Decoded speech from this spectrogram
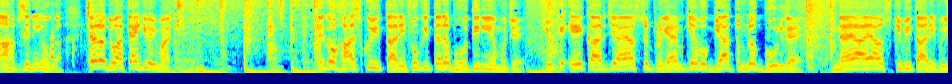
आपसे नहीं होगा। चलो, दुआ थैंक यू वेरी मच देखो, खास कोई तारीफों की तलब होती नहीं है मुझे, क्योंकि एक आरजे आया, उसने प्रोग्राम किया, वो गया तुम लोग भूल गए। नया आया, उसकी भी तारीफ़ हुई।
